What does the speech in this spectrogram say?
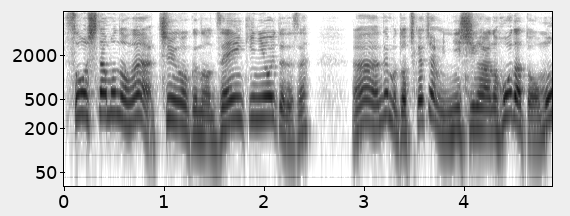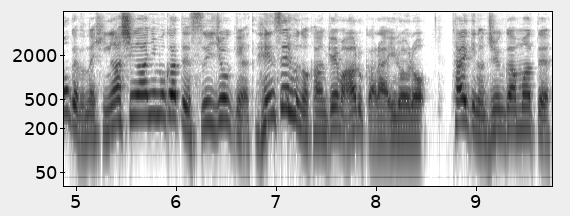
そうしたものが中国の全域においてですね、うん、でもどっちかっていうと西側の方だと思うけどね、東側に向かって水蒸気が、偏西風の関係もあるから、いろいろ。大気の循環もあって、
